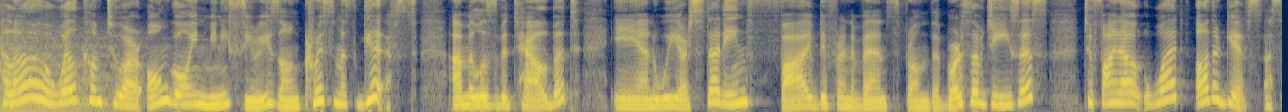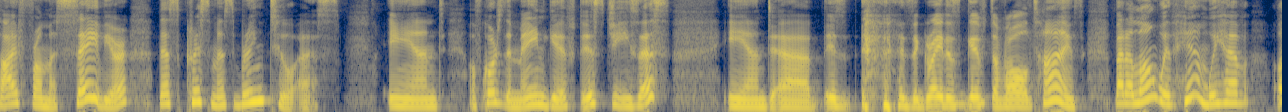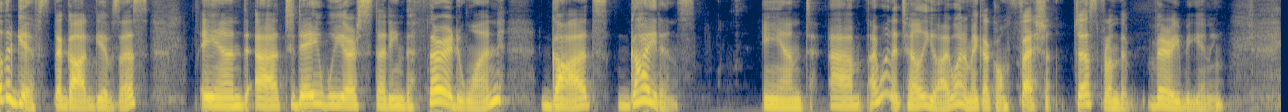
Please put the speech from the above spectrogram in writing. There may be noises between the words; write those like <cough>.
Hello, welcome to our ongoing mini series on Christmas gifts. I'm Elizabeth Talbot, and we are studying five different events from the birth of Jesus to find out what other gifts, aside from a Savior, does Christmas bring to us. And of course, the main gift is Jesus and uh, is, <laughs> is the greatest gift of all times. But along with him, we have other gifts that God gives us. And uh, today we are studying the third one God's guidance. And um, I want to tell you, I want to make a confession just from the very beginning.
